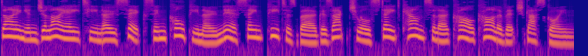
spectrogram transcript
dying in July 1806 in Kolpino near St. Petersburg as actual state councillor Karl Karlovich Gascoigne.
